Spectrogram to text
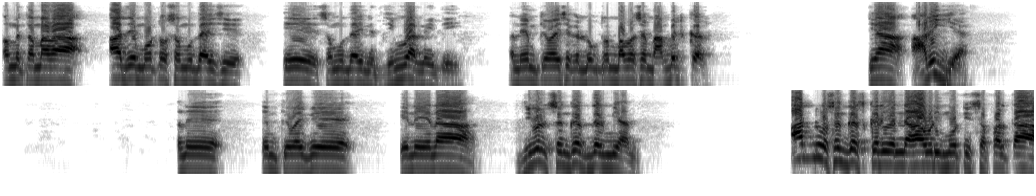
અમે તમારા આ જે મોટો સમુદાય છે, એ સમુદાયને જીવવા નહીં દઈ અને એમ કહેવાય છે કે ડોક્ટર બાબા સાહેબ આંબેડકર ત્યાં હારી ગયા. અને એમ કહેવાય કે એને એના જીવન સંઘર્ષ દરમિયાન આટલો સંઘર્ષ કરી એને આવડી મોટી સફળતા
